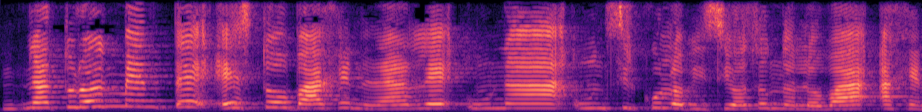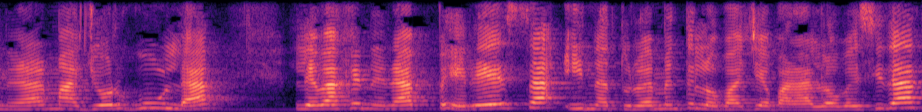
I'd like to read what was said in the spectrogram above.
Naturalmente esto va a generarle una, un círculo vicioso donde lo va a generar mayor gula, le va a generar pereza y naturalmente lo va a llevar a la obesidad.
